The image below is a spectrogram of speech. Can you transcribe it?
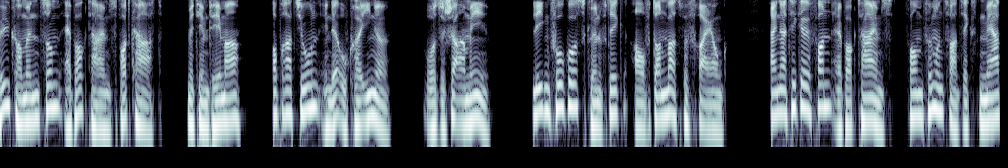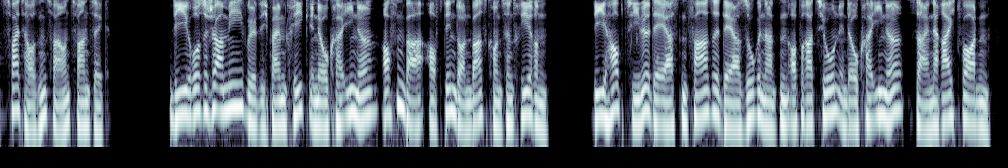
Willkommen zum Epoch Times Podcast mit dem Thema Operation in der Ukraine. Russische Armee. Legen Fokus künftig auf Donbass-Befreiung. Ein Artikel von Epoch Times vom 25. März 2022. Die russische Armee will sich beim Krieg in der Ukraine offenbar auf den Donbass konzentrieren. Die Hauptziele der ersten Phase der sogenannten Operation in der Ukraine seien erreicht worden –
